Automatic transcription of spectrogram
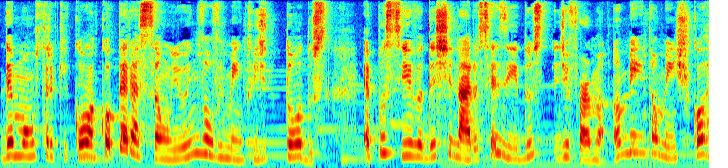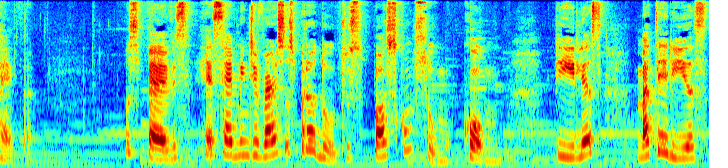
demonstram que com a cooperação e o envolvimento de todos é possível destinar os resíduos de forma ambientalmente correta. Os PEVs recebem diversos produtos pós-consumo, como pilhas, baterias,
